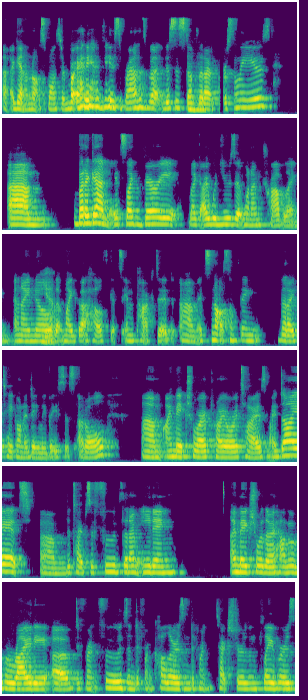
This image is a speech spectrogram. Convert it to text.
again i'm not sponsored by any of these brands but this is stuff mm-hmm. that i personally use. Um but again it's like very like i would use it when i'm traveling and i know yeah. that my gut health gets impacted. Um it's not something that i take on a daily basis at all. Um, i make sure i prioritize my diet um, the types of foods that i'm eating. I make sure that i have a variety of different foods and different colors and different textures and flavors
